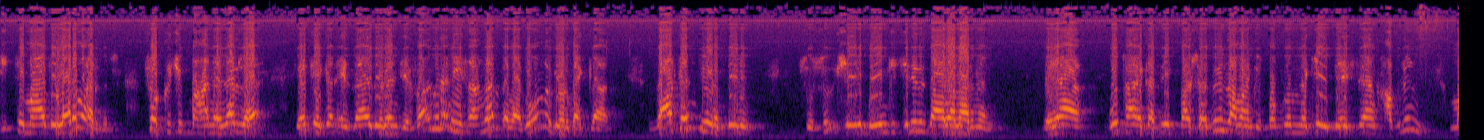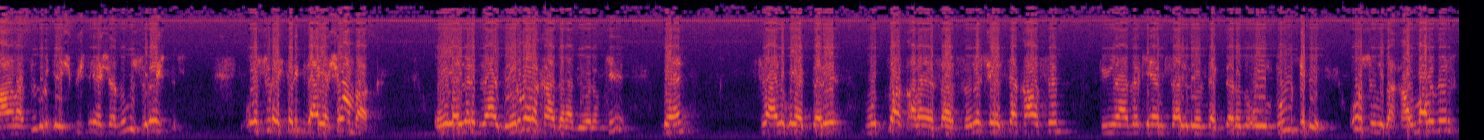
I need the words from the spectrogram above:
ciddi mağdurları vardır. Çok küçük bahanelerle gerçekten eczaya gören cefa gören insanlar da vardı. Onu da görmek lazım. Zaten diyorum benim susu, şey, bugünkü Silivri davalarının veya bu tarikat ilk başladığı zamanki toplumdaki besleyen kabulün manasıdır. Geçmişte yaşadığımız süreçtir. O süreçleri bir daha yaşamamak, olayları bir daha görmemek adına diyorum ki ben silahlı kuvvetleri mutlak anayasal sınır içerisinde kalsın. Dünyadaki emsal örneklerinde olduğu gibi o sınırda kalmalıdır.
